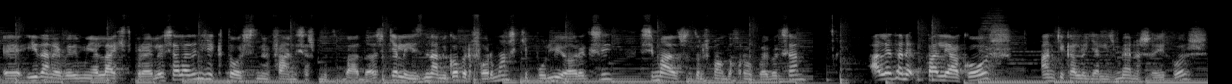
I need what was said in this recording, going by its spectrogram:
Ε, ήταν ρε παιδί μου η ελάχιστη προέλευση, αλλά δεν είχε εκτόσει την εμφάνιση ας πούμε, της μπάντας. Και έλεγες δυναμικό performance και πολύ όρεξη. Σημάδεψε τέλος πάντων τον χρόνο που έπαιξαν. Αλλά ήταν παλιακός, αν και καλογιαλισμένος ο ήχος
